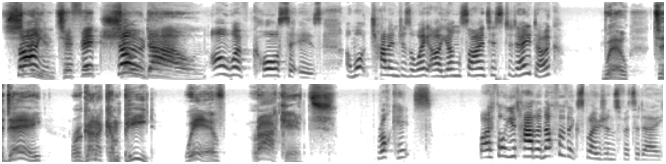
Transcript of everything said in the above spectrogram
Scientific Showdown. Oh, of course it is. And what challenges await our young scientists today, Doug? Well, today we're gonna compete with rockets. Rockets? But I thought you'd had enough of explosions for today.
